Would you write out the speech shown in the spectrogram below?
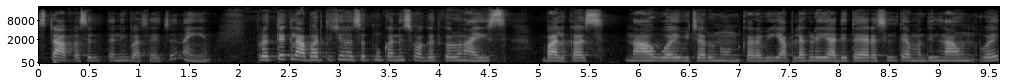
स्टाफ असेल त्यांनी बसायचं नाही आहे प्रत्येक लाभार्थीचे हसतमुखाने स्वागत करून आईस बालकास नाव वय विचारून नोंद करावी. आपल्याकडे यादी तयार असेल त्यामधील नाव वय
